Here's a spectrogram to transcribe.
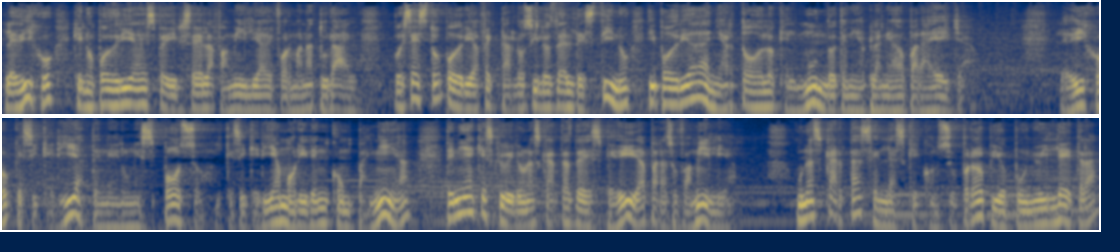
Le dijo que no podría despedirse de la familia de forma natural, pues esto podría afectar los hilos del destino y podría dañar todo lo que el mundo tenía planeado para ella. Le dijo que si quería tener un esposo y que si quería morir en compañía, tenía que escribir unas cartas de despedida para su familia unas cartas en las que con su propio puño y letra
